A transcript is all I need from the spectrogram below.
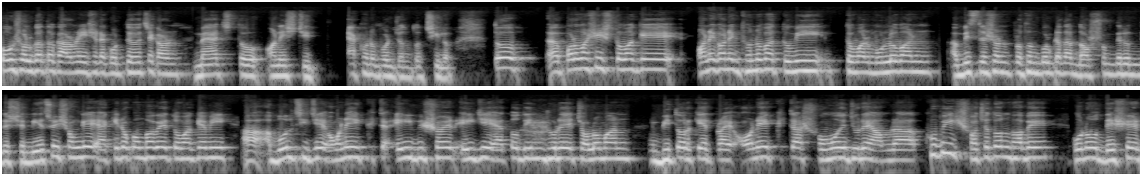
কৌশলগত কারণেই সেটা করতে হয়েছে, কারণ ম্যাচ তো অনিশ্চিত। এখনও পর্যন্ত ছিল। তো পরমাশিস তোমাকে অনেক অনেক ধন্যবাদ। তুমি তোমার মূল্যবান বিশ্লেষণ প্রথম কলকাতার দর্শকদের উদ্দেশ্যে দিয়েছ। এই সঙ্গে একই রকম ভাবে তোমাকে আমি বলছি যে অনেকটা এই বিষয়ের, এই যে এতদিন ধরে চলমান বিতর্কের প্রায় অনেকটা সময় জুড়ে আমরা খুবই সচেতন ভাবে কোনো দেশের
